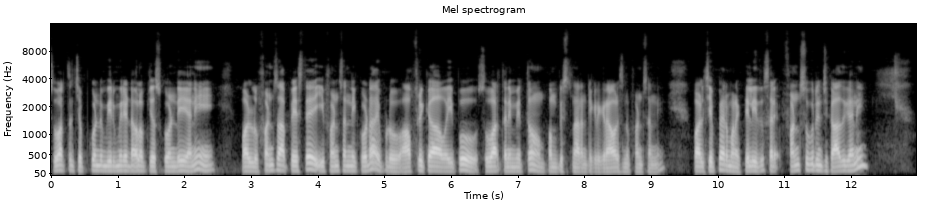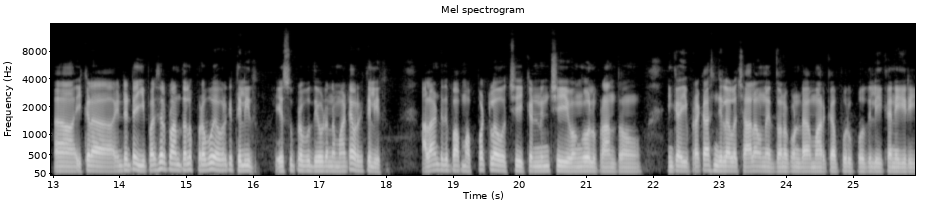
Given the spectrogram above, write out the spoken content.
సువార్తలు చెప్పుకోండి మీరు మీరే డెవలప్ చేసుకోండి అని వాళ్ళు ఫండ్స్ ఆపేస్తే ఈ ఫండ్స్ అన్నీ కూడా ఇప్పుడు ఆఫ్రికా వైపు సువార్త నిమిత్తం పంపిస్తున్నారంట ఇక్కడికి రావాల్సిన ఫండ్స్ అన్నీ. వాళ్ళు చెప్పారు మనకు తెలియదు సరే ఫండ్స్ గురించి కాదు కానీ ఇక్కడ ఏంటంటే ఈ పరిసర ప్రాంతాల్లో ప్రభు ఎవరికి తెలియదు యేసు ప్రభు దేవుడు అన్న మాట ఎవరికి తెలియదు అలాంటిది పాపం అప్పట్లో వచ్చి ఇక్కడ నుంచి ఒంగోలు ప్రాంతం ఇంకా ఈ ప్రకాశం జిల్లాలో చాలా ఉన్నాయి. దొనకొండ మార్కాపూర్ పొదిలి కనిగిరి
